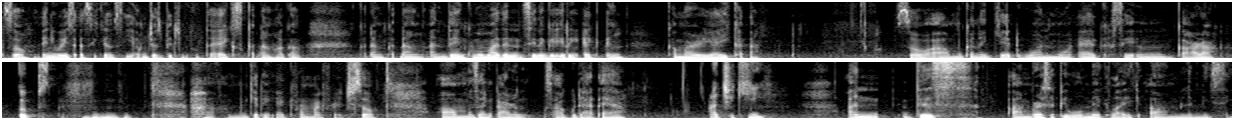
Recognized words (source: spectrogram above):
So anyways as you can see i'm just beating up the eggs kaɗan kaɗan and then kuma ma then sai na irin egg ɗin kamar yayi kaɗan. So I'm gonna get one more egg sai in ƙara. Oops. I'm getting egg from my fridge. So um, zan ƙara sa guda ɗaya a ciki. And this um, recipe will make like um, let me see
